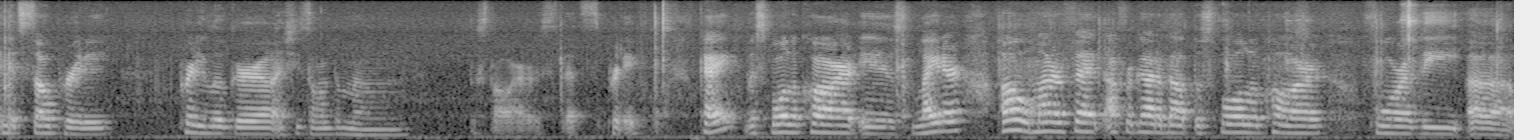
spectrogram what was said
And it's so pretty. Pretty little girl, and she's on the moon. The stars. That's pretty. Okay, the spoiler card is later. Oh, matter of fact, I forgot about the spoiler card for the uh,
